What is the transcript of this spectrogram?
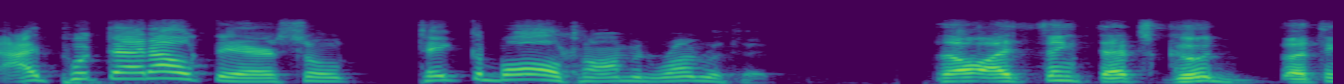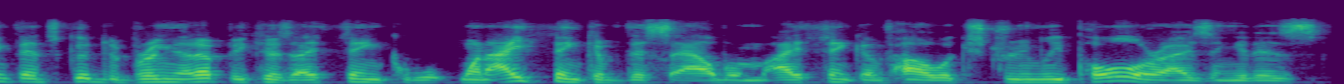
I put that out there, so take the ball, Tom, and run with it. No, I think that's good. I think that's good to bring that up because I think when I think of this album, I think of how extremely polarizing it is.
